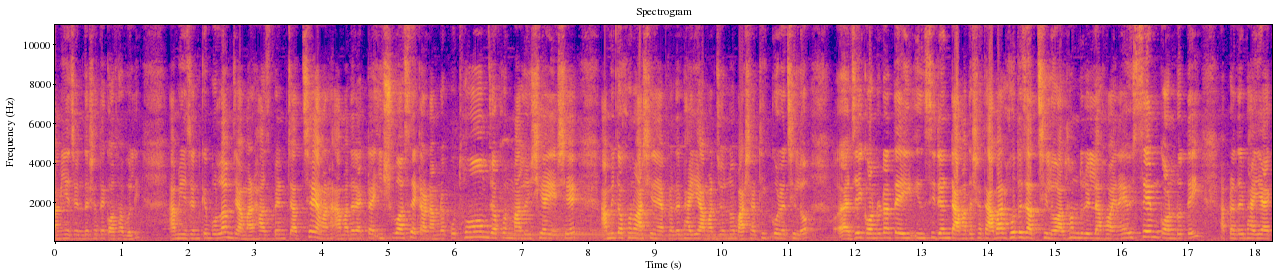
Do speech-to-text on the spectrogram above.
আমি এজেন্টদের সাথে কথা বলি, আমি এজেন্টকে বললাম যে আমার হাজব্যান্ড চাচ্ছে, আমার, আমাদের একটা ইস্যু আছে, কারণ আমরা প্রথম যখন মালয়েশিয়ায় এসে, আমি তখনও আসি নাই, আপনাদের ভাই আমার জন্য বাসা ঠিক করেছিল। যেই কন্ডোটাতে এই ইনসিডেন্টটা আমাদের সাথে আবার হতে যাচ্ছিল, আলহামদুলিল্লাহ হয় না ওই সেম কন্ডোতেই আপনাদের ভাইয়া এক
